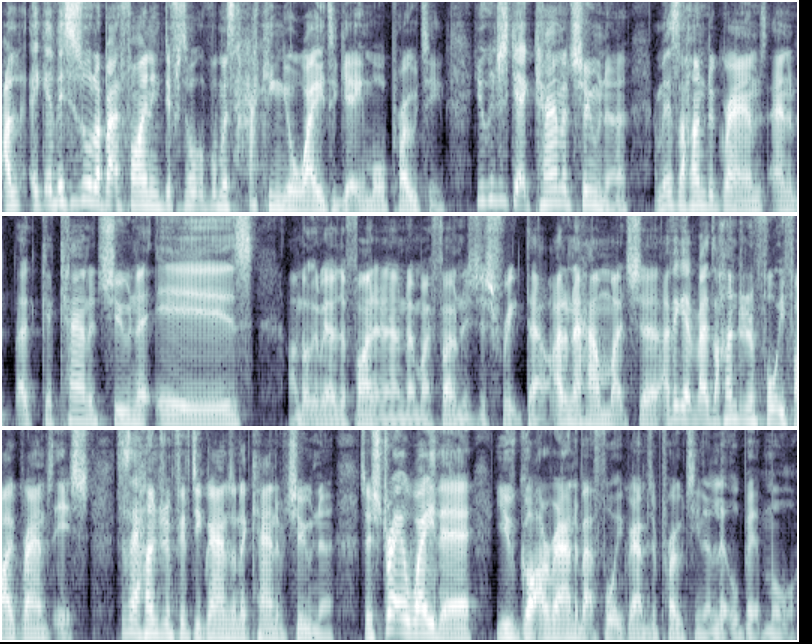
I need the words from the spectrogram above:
again, this is all about finding different, sort of almost hacking your way to getting more protein. You can just get a can of tuna. I mean, it's 100 grams, and a can of tuna is I'm not going to be able to find it now. No, my phone is just freaked out. I don't know how much. Uh, I think about 145 grams ish. So say 150 grams on a can of tuna. So straight away there, you've got around about 40 grams of protein, a little bit more.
